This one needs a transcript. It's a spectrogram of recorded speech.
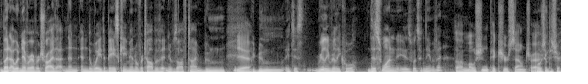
but I would never ever try that. And then and the way the bass came in over top of it, and it was off time. Boom, Yeah. boom. It just really really cool. This one is what's the name of it? Uh, motion picture soundtrack. Motion picture.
